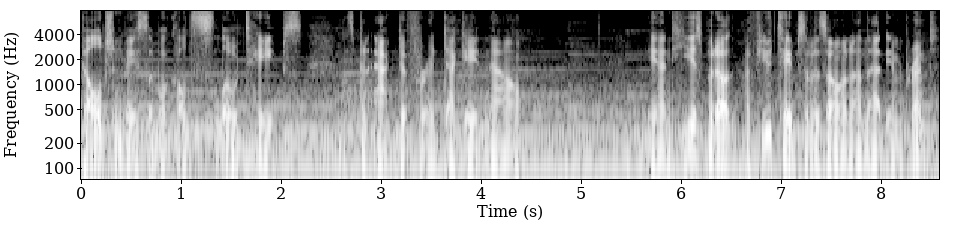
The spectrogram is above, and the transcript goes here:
Belgian bass label called Slow Tapes. That's been active for a decade now. And he has put out a few tapes of his own on that imprint,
